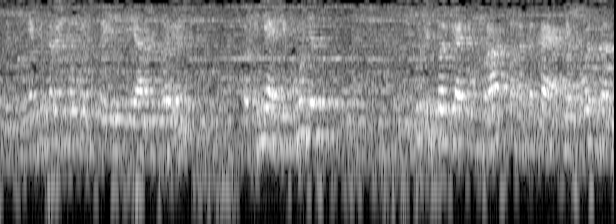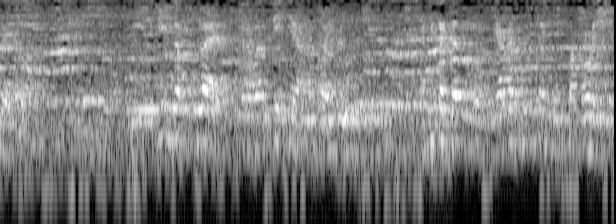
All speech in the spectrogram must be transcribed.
То есть некоторые думают, что если я растворюсь, то меня не будет, будет только один брахман, а какая мне польза от этого? сильно пугает мировоззрение Адвайта. Я возьму что-нибудь попроще,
